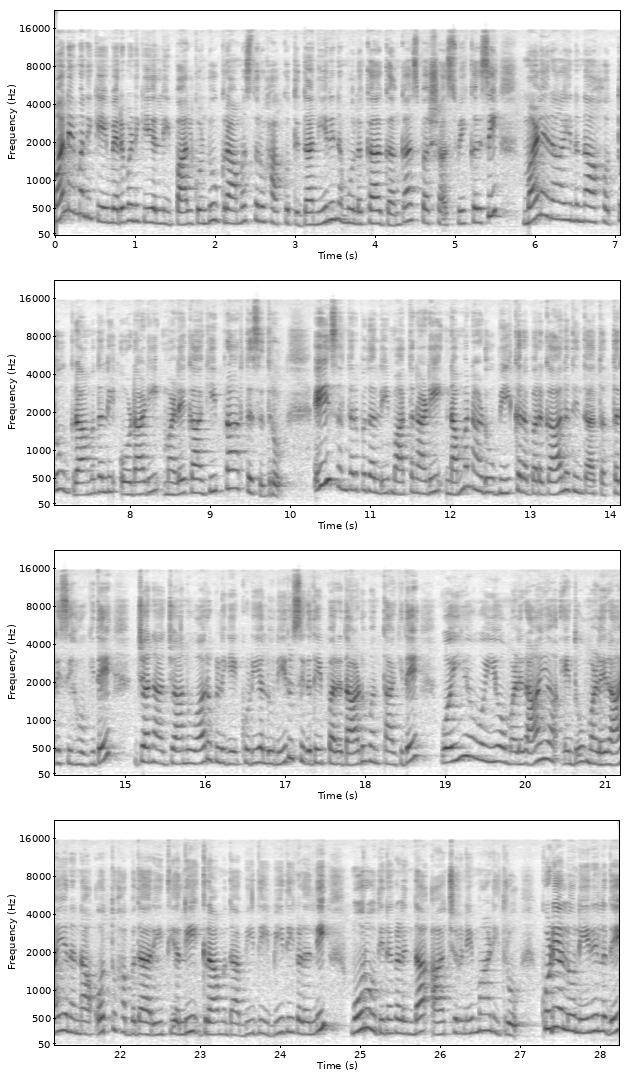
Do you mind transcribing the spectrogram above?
ಮನೆ ಮನೆಗೆ ಮೆರವಣಿಗೆಯಲ್ಲಿ ಪಾಲ್ಗೊಂಡು ಗ್ರಾಮಸ್ಥರು ಹಾಕುತ್ತಿದ್ದ ನೀರಿನ ಮೂಲಕ ಗಂಗಾ ಸ್ಪರ್ಶ ಸ್ವೀಕರಿಸಿ ಮಳೆರಾಯನನ್ನ ಹೊತ್ತು ಗ್ರಾಮದಲ್ಲಿ ಓಡಾಡಿ ಮಳೆಗಾಗಿ ಪ್ರಾರ್ಥಿಸಿದರು. ಈ ಸಂದರ್ಭದಲ್ಲಿ ಮಾತನಾಡಿ, ನಮ್ಮ ನಾಡು ಭೀಕರ ಬರಗಾಲದಿಂದ ತತ್ತರಿಸಿ ಹೋಗಿದೆ. ಜನ ಜಾನುವಾರುಗಳಿಗೆ ಕುಡಿಯಲು ನೀರು ಸಿಗದೆ ಪರದಾಡುವಂತಾಗಿದೆ. ಒಯ್ಯೋ ಒಯ್ಯೋ ಮಳೆರಾಯ ಎಂದು ಮಳೆರಾಯನನ್ನ ಒತ್ತು ಹಬ್ಬದ ರೀತಿಯಲ್ಲಿ ಗ್ರಾಮದ ಬೀದಿ ಬೀದಿಗಳಲ್ಲಿ ಮೂರು ದಿನಗಳಿಂದ ಆಚರಣೆ ಮಾಡಿದ್ರು. ಕುಡಿಯಲು ನೀರಿಲ್ಲದೆ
